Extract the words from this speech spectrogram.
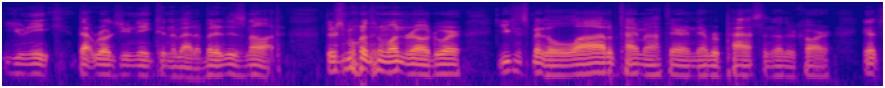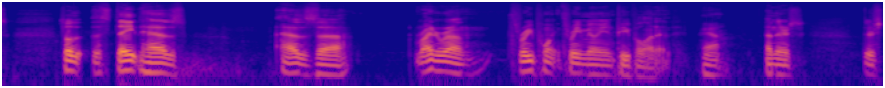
unique. That road's unique to Nevada, but it is not. There's more than one road where you can spend a lot of time out there and never pass another car. You know, it's, so the state has has uh, right around 3.3 million people in it. yeah and there's there's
